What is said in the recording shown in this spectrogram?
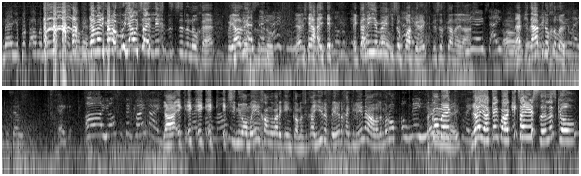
Nee, je pakt alle mensen. Ja maar, ja, maar voor jou zijn liggen ze er nog, hè? Voor jou liggen ze er zijn nog. Ja, ja, je- ik kan niet je muntjes oppakken. Rick. Dus dat kan helaas. Iedereen heeft zijn eigen... Oh, Daar heb je, daar heb je nog geluk. Kijk. Oh, Jan zit echt bij mij. Ja, ik, ik, ik, ik, ik zie nu allemaal ingangen waar ik in kan. Dus ik ga hier even in en dan ga ik jullie inhalen. Let maar op. Oh nee, hier. Daar kom ik! Ja, ja, kijk maar. Ik sta eerste. Let's go.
